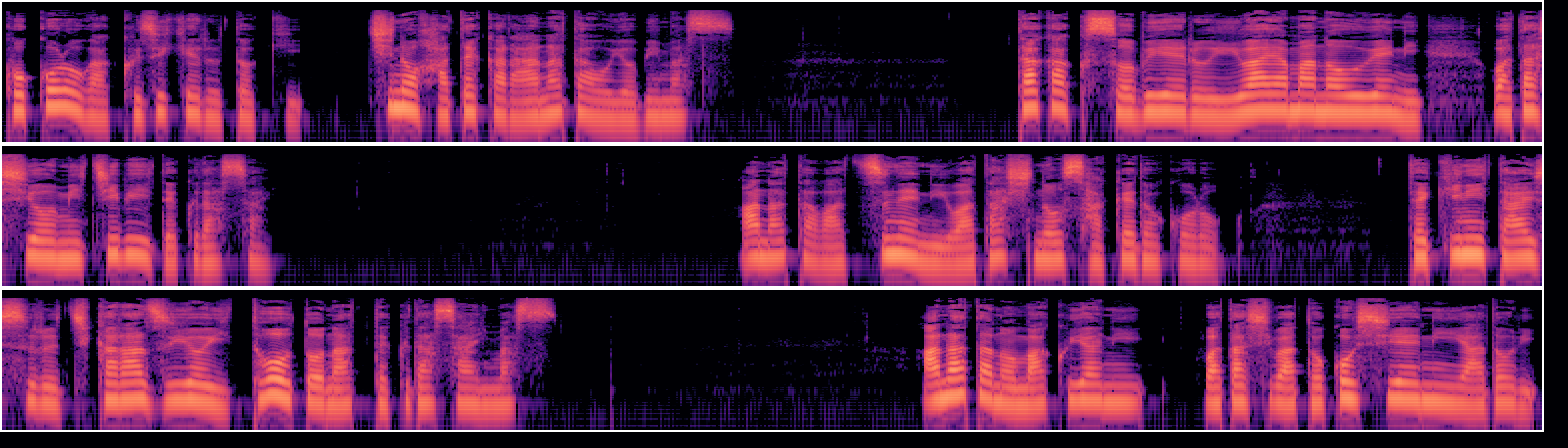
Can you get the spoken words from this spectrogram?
心がくじける時地の果てからあなたを呼びます。高くそびえる岩山の上に私を導いてください。あなたは常に私の酒どころ敵に対する力強い塔となってくださいます。あなたの幕屋に私は常しえに宿り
